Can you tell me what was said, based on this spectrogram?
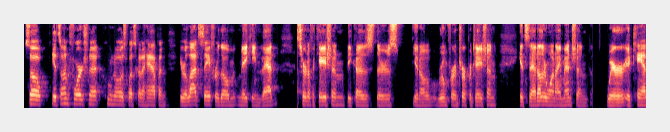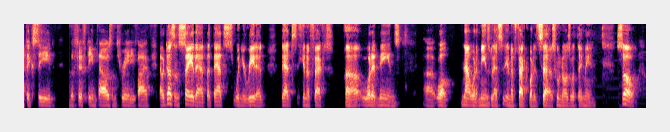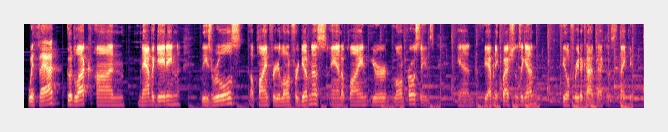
So it's unfortunate. Who knows what's going to happen? You're a lot safer though making that certification because there's you know room for interpretation. It's that other one I mentioned where it can't exceed the 15,385. Now it doesn't say that, but that's when you read it, that's in effect uh, what it means. Uh, well, not what it means, but that's in effect what it says. Who knows what they mean? So, with that, good luck on navigating these rules, applying for your loan forgiveness, and applying your loan proceeds. And if you have any questions again, feel free to contact us. Thank you.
